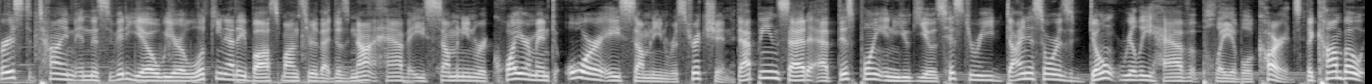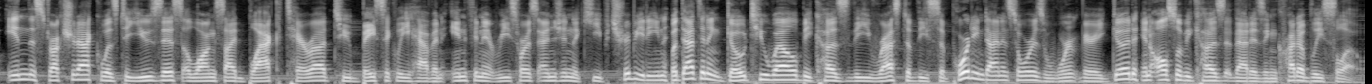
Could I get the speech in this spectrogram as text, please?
first time in this video, we are looking at a boss monster that does not have a summoning requirement or a summoning restriction. That being said, at this point in Yu-Gi-Oh's history, dinosaurs don't really have playable cards. The combo in the structure deck was to use this alongside Black Terra to basically have an infinite resource engine to keep tributing, but that didn't go too well because the rest of the supporting dinosaurs weren't very good, and also because that is incredibly slow.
